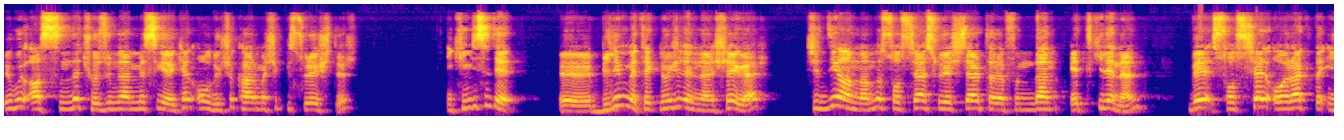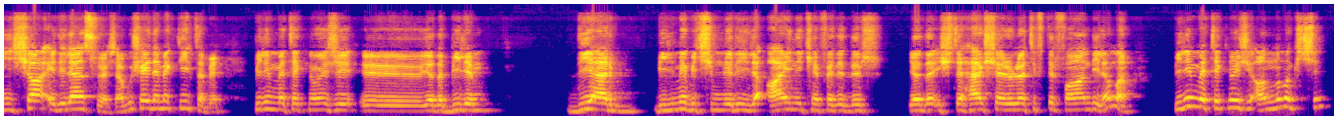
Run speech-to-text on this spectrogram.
ve bu aslında çözümlenmesi gereken oldukça karmaşık bir süreçtir. İkincisi de e, bilim ve teknoloji denilen şeyler ciddi anlamda sosyal süreçler tarafından etkilenen ve sosyal olarak da inşa edilen süreçler. Bu şey demek değil tabii. Bilim ve teknoloji e, ya da bilim diğer bilme biçimleriyle aynı kefededir ya da işte her şey relatiftir falan değil ama bilim ve teknolojiyi anlamak için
